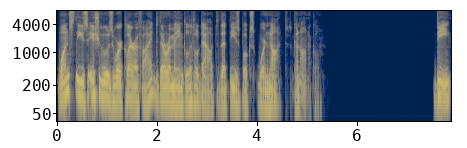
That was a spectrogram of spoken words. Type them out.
Once these issues were clarified, there remained little doubt that these books were not canonical. D.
